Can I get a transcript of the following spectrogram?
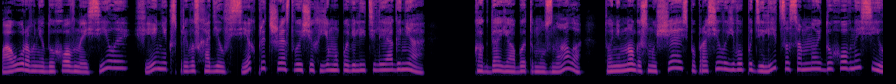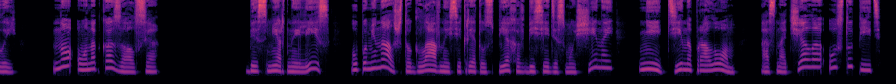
по уровню духовной силы Феникс превосходил всех предшествующих ему повелителей огня. Когда я об этом узнала — то, немного смущаясь, попросила его поделиться со мной духовной силой, но он отказался. Бессмертный лис упоминал, что главный секрет успеха в беседе с мужчиной — не идти на пролом, а сначала уступить,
